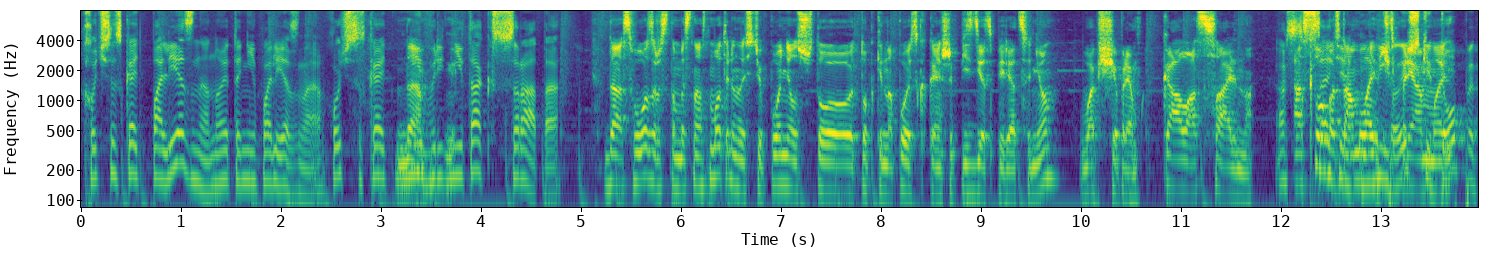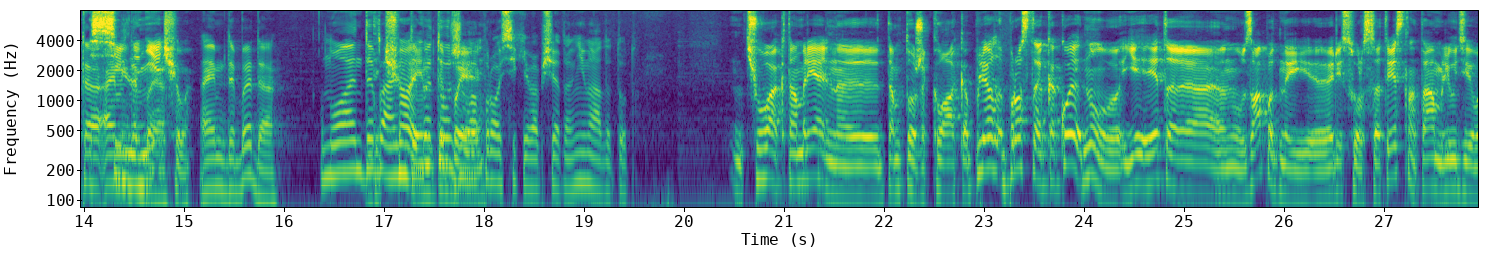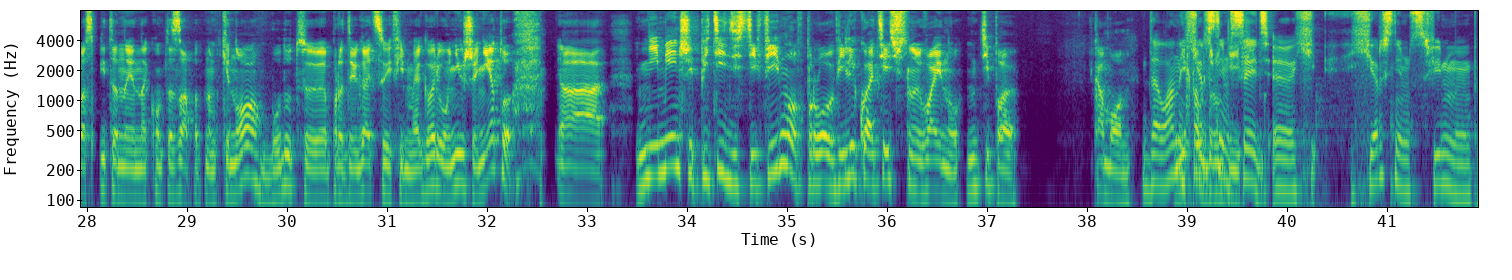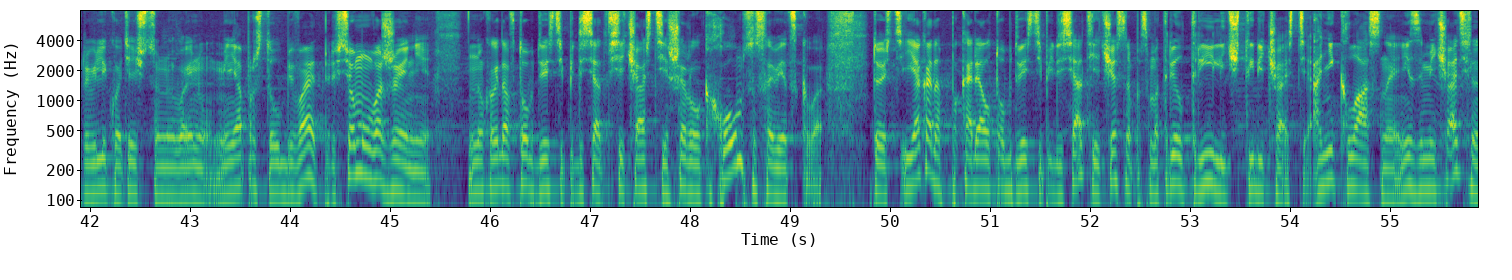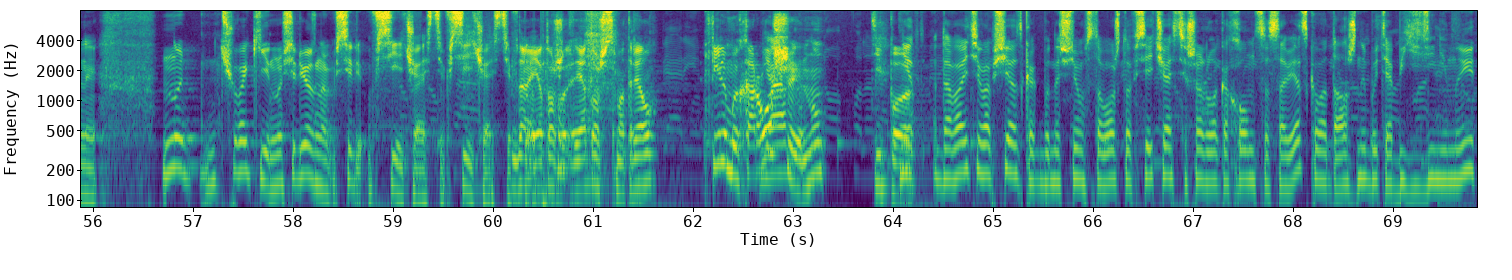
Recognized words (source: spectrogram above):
хочется сказать, полезно, но это не полезно. Хочется сказать, Да. не, вре- не так срато. Да, с возрастом и с насмотренностью понял, что топ кинопоиска, конечно, пиздец переоценен. Вообще прям колоссально. А, Особо кстати, там Ну, ловить человеческий прям топ это сильно АМДБ. нечего. АМДБ, да. Ну, IMDb, Да а IMDb IMDb? тоже вопросики вообще-то, не надо тут. Чувак, там реально, э, там тоже клака. Просто какой, ну, это ну, западный э, ресурс, соответственно, там люди, воспитанные на каком-то западном кино, будут э, продвигать свои фильмы. Я говорю, у них же нету а, не меньше 50 фильмов про Великую Отечественную войну. Ну, типа, come on. Да ладно, них там хер с ним с эти- э, хе- хер с ним с фильмами про Великую Отечественную войну. Меня просто убивает при всем уважении. Но когда в топ-250 все части Шерлока Холмса советского, то есть я когда покорял топ-250, я честно посмотрел 3 или 4 части. Они классные, они замечательные. Ну, чуваки, ну серьезно, все, все части, все части. Да, я тоже, я тоже смотрел. Фильмы хорошие, ну, типа... Нет, давайте вообще как бы начнем с того, что все части Шерлока Холмса советского должны быть объединены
